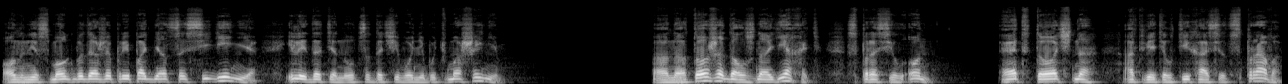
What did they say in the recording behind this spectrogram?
Он не смог бы даже приподняться с сиденья или дотянуться до чего-нибудь в машине. «Она тоже должна ехать?» — спросил он. «Это точно», — ответил техасец справа.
